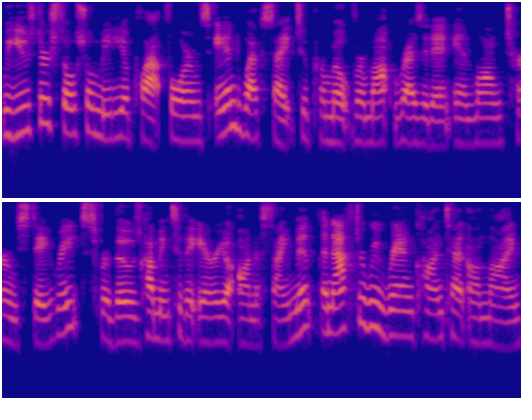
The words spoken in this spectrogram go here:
We used their social media platforms and website to promote Vermont resident and long term stay rates for those coming to the area on assignment. And after we ran content online,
